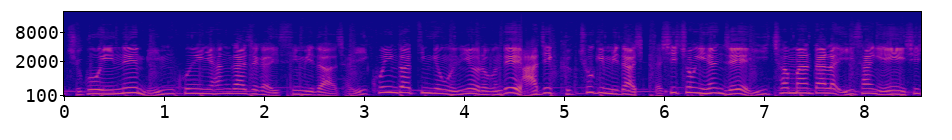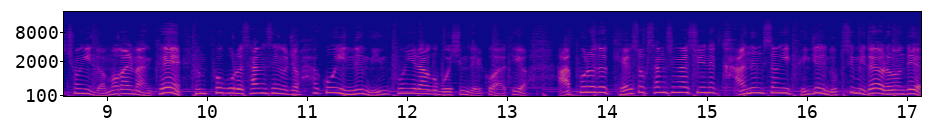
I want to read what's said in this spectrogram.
주고 있는 밈 코인이 한 가지가 있습니다. 자, 이 코인 같은 경우는요, 여러분들 아직 극초기입니다. 자, 시총이 현재 2천만 달러 이상의 시총이 넘어갈 만큼 큰 폭으로 상승을 좀 하고 있는 밈 코인이라고 보시면 될 것 같아요. 앞으로도 계속 상승할 수 있는 가능성이 굉장히 높습니다, 여러분들.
